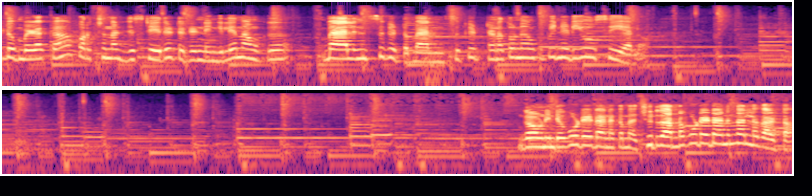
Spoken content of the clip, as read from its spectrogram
ഇടുമ്പോഴൊക്കെ കുറച്ചൊന്ന് അഡ്ജസ്റ്റ് ചെയ്ത് ഇട്ടിട്ടുണ്ടെങ്കിൽ നമുക്ക് ബാലൻസ് കിട്ടും. ബാലൻസ് കിട്ടണ തുണി നമുക്ക് പിന്നീട് യൂസ് ചെയ്യാലോ. ഗൗണിന്റെ കൂടെ ഇടാനൊക്കെ ചുരിദാറിന്റെ കൂടെ ഇടാനും നല്ലതാട്ടോ.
